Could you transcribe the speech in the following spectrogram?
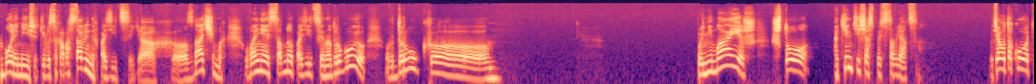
более-менее все-таки высокопоставленных позициях, э, значимых, увольняясь с одной позиции на другую, вдруг э, понимаешь, что а кем тебе сейчас представляться? У тебя вот такой вот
